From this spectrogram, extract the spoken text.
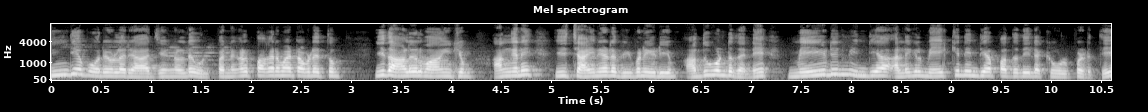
ഇന്ത്യ പോലെയുള്ള രാജ്യങ്ങളുടെ ഉൽപ്പന്നങ്ങൾ പകരമായിട്ട് അവിടെ എത്തും. ഇത് ആളുകൾ വാങ്ങിക്കും. അങ്ങനെ ഈ ചൈനയുടെ വിപണി ഇടിയും. അതുകൊണ്ട് തന്നെ മെയ്ഡ് ഇൻ ഇന്ത്യ അല്ലെങ്കിൽ മേക്ക് ഇൻ ഇന്ത്യ പദ്ധതിയിലൊക്കെ ഉൾപ്പെടുത്തി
